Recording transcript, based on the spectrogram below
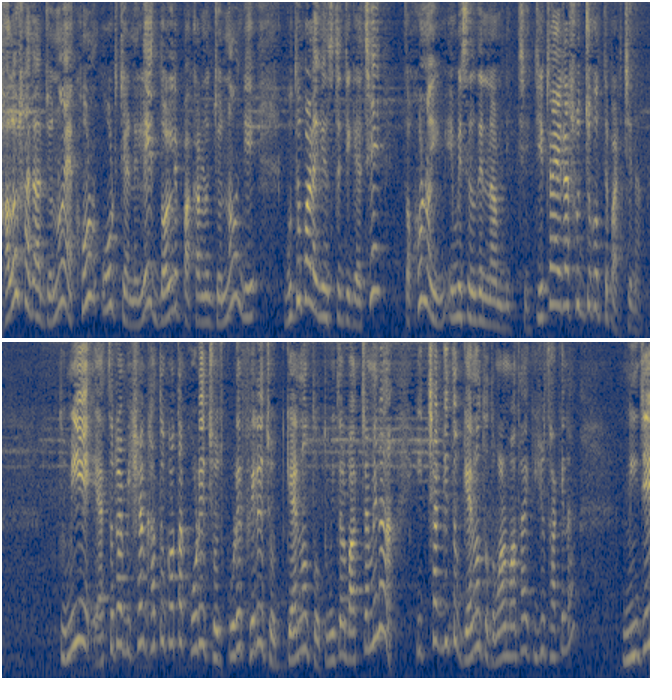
ভালো সাজার জন্য এখন ওর চ্যানেলে দলে পাকানোর জন্য যে গুথোপাড় এগেনস্টে যে গেছে, তখন ওই এমএসএলদের নাম নিচ্ছে, যেটা এরা সহ্য করতে পারছে না। তুমি এতটা বিশ্বাসঘাতকতা করেছ, করে ফেলেছো জ্ঞান তো? তুমি তো আর বাচ্চা মেয়ে না। ইচ্ছাকৃত জ্ঞান তো? তোমার মাথায় কিছু থাকে না? নিজে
